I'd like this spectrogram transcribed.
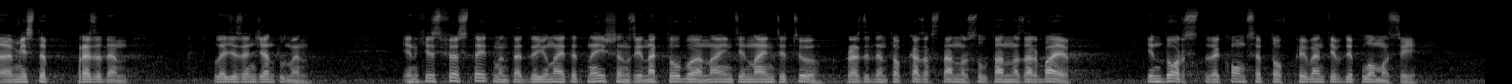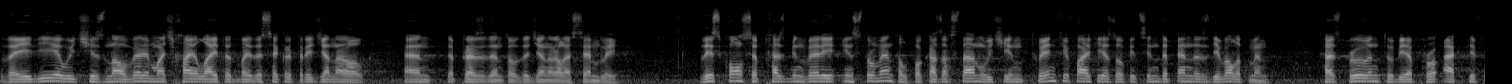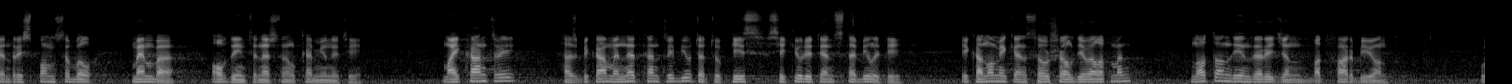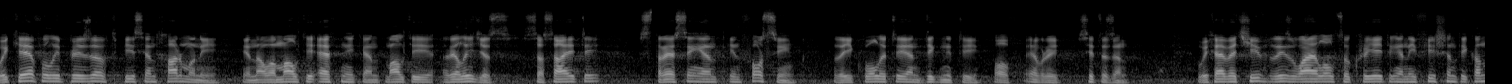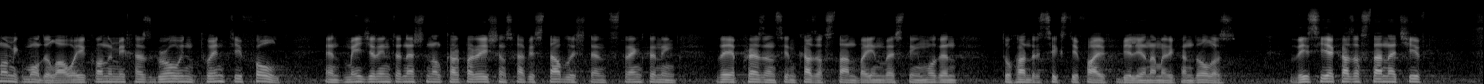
Uh, Mr. President, ladies and gentlemen, in his first statement at the United Nations in October 1992, President of Kazakhstan Nursultan Nazarbayev endorsed the concept of preventive diplomacy, the idea which is now very much highlighted by the Secretary General and the President of the General Assembly. This concept has been very instrumental for Kazakhstan, which in 25 years of its independence development has proven to be a proactive and responsible member of the international community. My country has become a net contributor to peace, security and stability, economic and social development, not only in the region but far beyond. We carefully preserved peace and harmony in our multi-ethnic and multi-religious society, stressing and enforcing the equality and dignity of every citizen. We have achieved this while also creating an efficient economic model. Our economy has grown 20-fold and major international corporations have established and strengthening their presence in Kazakhstan by investing more than 265 billion American dollars. This year, Kazakhstan achieved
